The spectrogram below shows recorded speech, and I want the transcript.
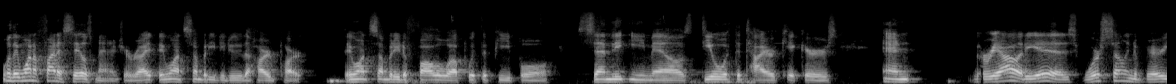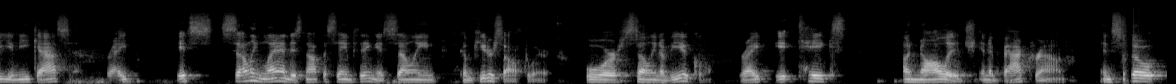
Well, they want to find a sales manager, right? They want somebody to do the hard part. They want somebody to follow up with the people, send the emails, deal with the tire kickers, and the reality is we're selling a very unique asset, right? It's selling land is not the same thing as selling computer software or selling a vehicle, right? It takes a knowledge and a background. And so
